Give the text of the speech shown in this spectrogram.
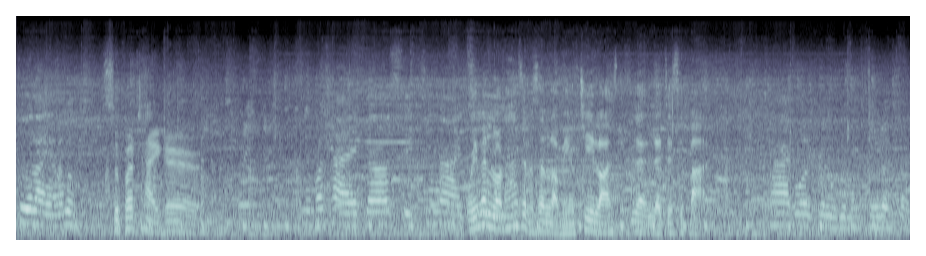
คืออะไรอะลูก Super Tiger คือพ่อชายก็ซิกซี่นายอุ้ยมันลด50%เหรอมิลจีร้อยเหลือ70 บาท ใช่กูดูดูดูเลยสด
